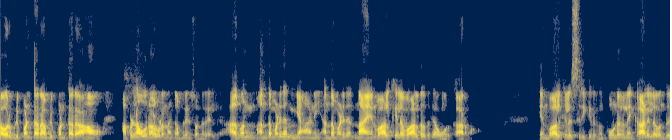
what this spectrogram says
அவர் இப்படி பண்ணிட்டாரு அப்படி பண்ணிட்டாரு ஆகும் அப்படிலாம் ஒரு நாள் கூட நான் கம்ப்ளைண்ட் சொன்னதே இல்லை. அவன் அந்த மனிதன் ஞானி. அந்த மனிதன் நான் என் வாழ்க்கையில் வாழ்கிறதுக்கு அவன் ஒரு காரணம். என் வாழ்க்கையில் சிரிக்கிறவங்க. இப்போ ஒன்றும் இல்லை காலையில் வந்து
